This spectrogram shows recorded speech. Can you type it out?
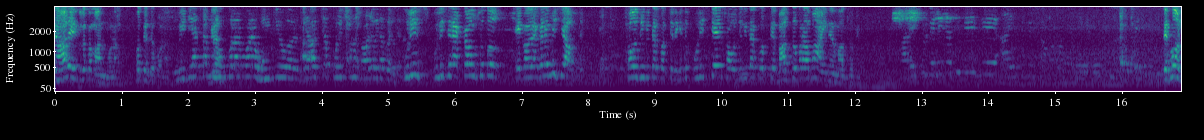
না হলে এগুলোকে মানবো না হতে দেবো না। মিডিয়ার সামনে মুখ খোলার পরে হুমকি দেওয়া হচ্ছে পুলিশ কোনো সহযোগিতা করছে পুলিশ পুলিশের একটা অংশ তো এই জায়গায় মিশে আছে। সহযোগিতা করছে না কিন্তু পুলিশকে সহযোগিতা করতে বাধ্য করা হবে আইনের মাধ্যমে। দেখুন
